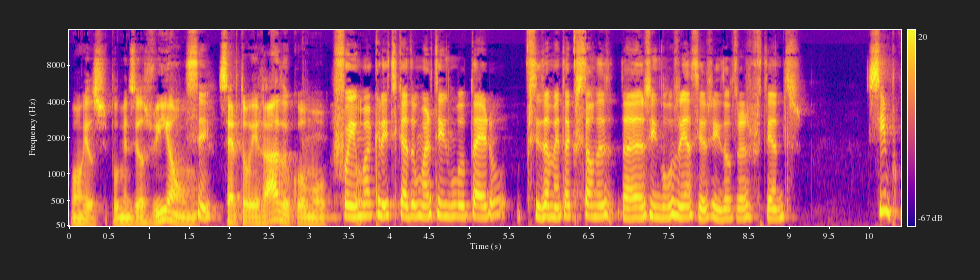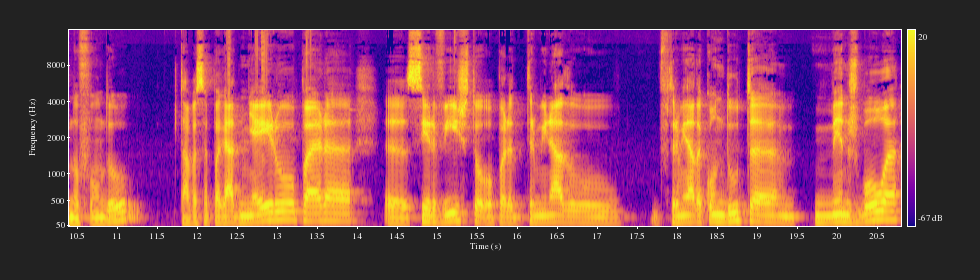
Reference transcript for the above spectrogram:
bom, eles, pelo menos eles viam, Sim. certo ou errado, como... Foi uma crítica do Martinho Lutero, precisamente a questão das, das indulgências e de outras vertentes. Sim, porque no fundo estava-se a pagar dinheiro para uh, ser visto ou para determinado, determinada conduta menos boa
